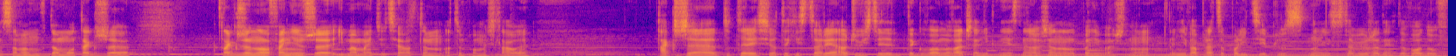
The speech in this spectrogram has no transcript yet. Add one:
e, samemu w domu, także, także no fajnie, że i mama i ciocia o tym, o tym pomyślały. Także to tyle jeśli o tej historii. Oczywiście tego włamywacza nigdy nie znaleziono, ponieważ no, leniwa praca policji plus no, nie zostawił żadnych dowodów.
